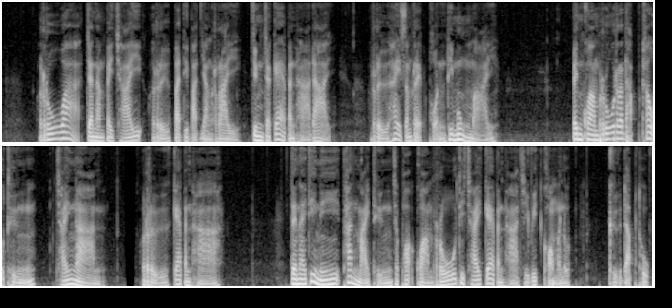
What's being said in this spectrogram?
ๆ รู้ว่าจะนำไปใช้หรือปฏิบัติอย่างไร จึงจะแก้ปัญหาได้ หรือให้สำเร็จผลที่มุ่งหมาย เป็นความรู้ระดับเข้าถึง ใช้งาน หรือแก้ปัญหา แต่ในที่นี้ท่านหมายถึงเฉพาะความรู้ที่ใช้แก้ปัญหาชีวิตของมนุษย์ คือดับทุกข์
